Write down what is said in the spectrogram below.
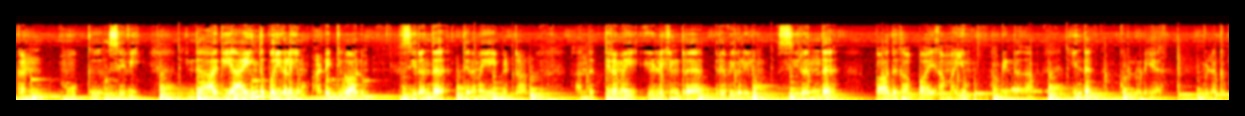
கண் மூக்கு செவி இந்த ஆகிய ஐந்து பொறிகளையும் அடக்கி வாழும் சிறந்த திறமையை பெற்றாள் அந்த திறமை எழுகின்ற பிறவிகளிலும் சிறந்த பாதுகாப்பாய் அமையும் அப்படின்றதான் இந்த குரலுடைய விளக்கம்.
